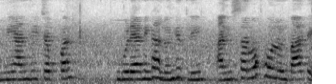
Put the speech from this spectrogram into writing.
मी आणली चप्पल. गुड्याने घालून घेतली. आणि सर्व खोलून पाहते.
